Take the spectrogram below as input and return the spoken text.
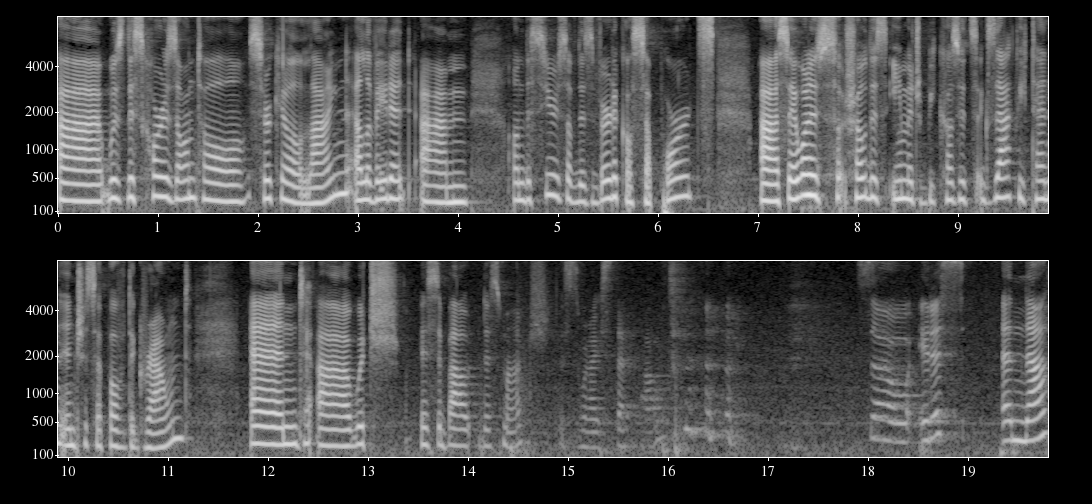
uh, was this horizontal circular line elevated um, on the series of these vertical supports. Uh, so I want to show this image because it's exactly 10 inches above the ground, and uh, which is about this much. This is where I step out. so it is enough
